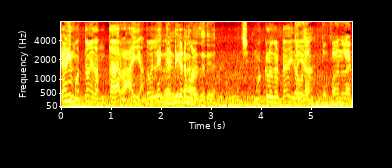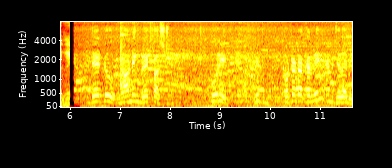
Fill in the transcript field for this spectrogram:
కానీ మొత్తం ఇదంతా రాయి అందువల్లే గడ్డి గట్ట. చి- మొక్కలు గట్ట ఇది అయ్యా. తుఫాన్ లాంటిది. Day two morning breakfast puri with పొటాటో కర్రీ అండ్ జిలేబీ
